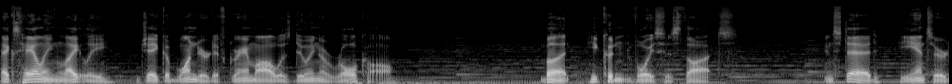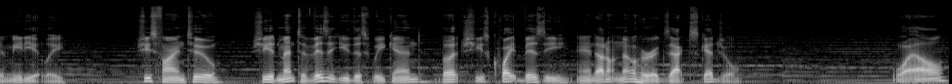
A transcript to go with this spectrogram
Exhaling lightly, Jacob wondered if Grandma was doing a roll call. But he couldn't voice his thoughts. Instead, he answered immediately She's fine too. She had meant to visit you this weekend, but she's quite busy, and I don't know her exact schedule. Well,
